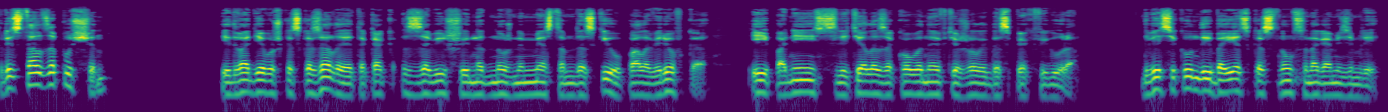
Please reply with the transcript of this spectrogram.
«Кристалл запущен». Едва девушка сказала это, как с зависшей над нужным местом доски упала веревка, и по ней слетела закованная в тяжелый доспех фигура. Две секунды, и боец коснулся ногами земли.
